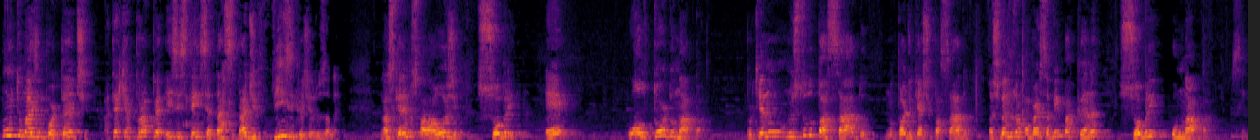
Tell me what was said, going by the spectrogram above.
muito mais importante até que a própria existência da cidade física Jerusalém. Nós queremos falar hoje sobre é, o autor do mapa. Porque no, no estudo passado, no podcast passado, nós tivemos uma conversa bem bacana sobre o mapa. Sim.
